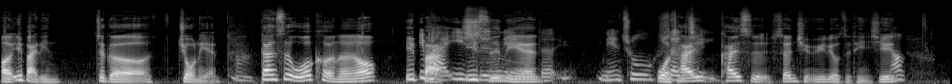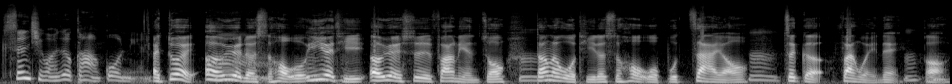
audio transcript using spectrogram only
哦，一百零这个九年，嗯，但是我可能哦一百一十年的年初我才开始申请预留职停薪，申请完之后刚好过年。哎，对，二月的时候，哦、我一月提，二月是发年终。嗯、当然我提的时候我不在哦，嗯、这个范围内哦。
